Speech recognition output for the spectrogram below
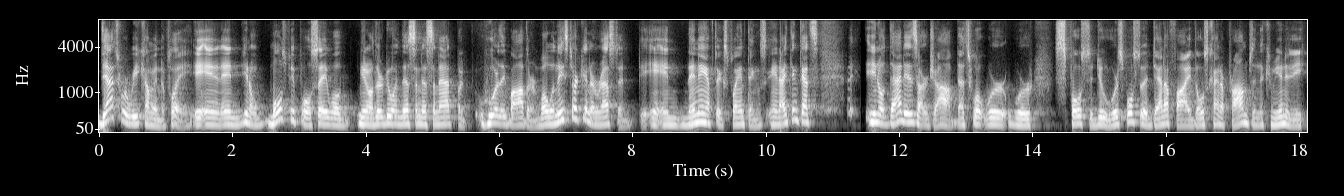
that's where we come into play. And, and, you know, most people will say, well, you know, they're doing this and this and that, but who are they bothering? Well, when they start getting arrested, and then they have to explain things, and I think that's, you know, that is our job. That's what we're we're supposed to do. We're supposed to identify those kind of problems in the community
